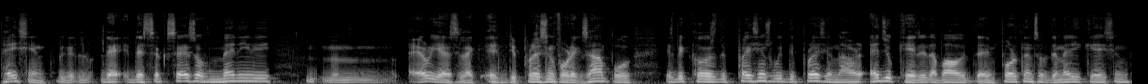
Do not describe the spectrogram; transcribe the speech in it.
patient. The, the success of many mm, areas, like in depression, for example, is because the patients with depression are educated about the importance of the medication,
